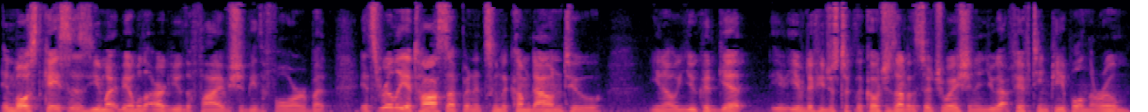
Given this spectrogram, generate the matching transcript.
In most cases, you might be able to argue the five should be the four, but it's really a toss up, and it's going to come down to, you know, you could get even if you just took the coaches out of the situation and you got 15 people in the room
